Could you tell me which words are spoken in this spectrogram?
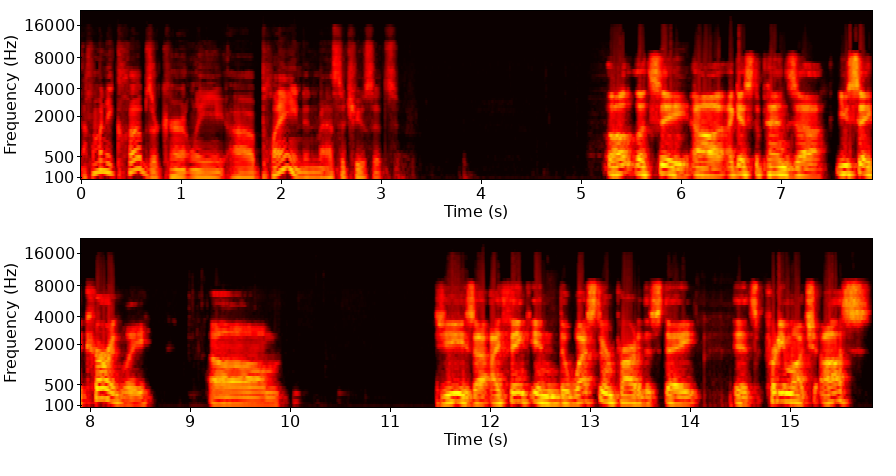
how many clubs are currently uh, playing in Massachusetts? Well, let's see. Uh, I guess depends. Uh, you say currently. Um, geez, I, I think in the western part of the state, it's pretty much us.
